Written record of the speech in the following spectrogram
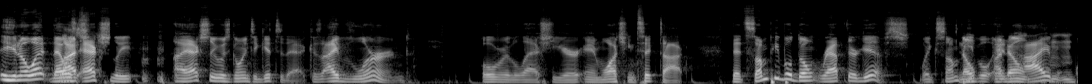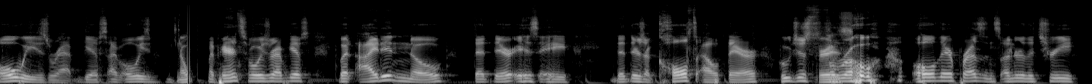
You know what? That was actually I actually was going to get to that because I've learned over the last year and watching TikTok that some people don't wrap their gifts. Like some Nope, people, I don't. I've Mm-mm. always wrapped gifts. I've always Nope. My parents have always wrapped gifts, but I didn't know that there is a that there's a cult out there who just There is. throw all their presents under the tree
